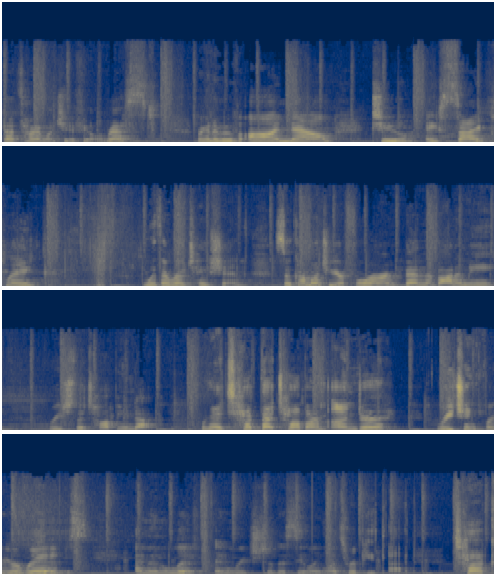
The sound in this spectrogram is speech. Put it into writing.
that's how I want you to feel. Rest. We're gonna move on now to a side plank with a rotation. So come onto your forearm, bend the bottom knee, reach the top hand up. We're gonna tuck that top arm under reaching for your ribs, and then lift and reach to the ceiling. Let's repeat that. Tuck,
